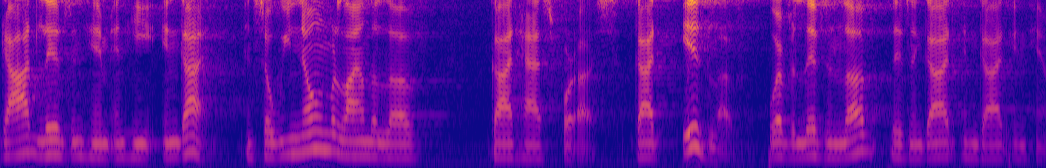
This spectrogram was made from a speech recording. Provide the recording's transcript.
God lives in him and he in God. And so we know and rely on the love God has for us. God is love. Whoever lives in love lives in God and God in him.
